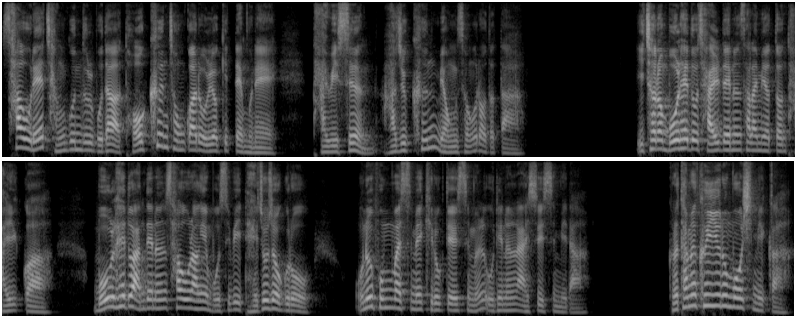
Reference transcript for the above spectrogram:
사울의 장군들보다 더큰 성과를 올렸기 때문에 다윗은 아주 큰 명성을 얻었다. 이처럼 뭘 해도 잘 되는 사람이었던 다윗과 뭘 해도 안 되는 사울 왕의 모습이 대조적으로 오늘 본 말씀에 기록되어 있음을 우리는 알 수 있습니다. 그렇다면 그 이유는 무엇입니까?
